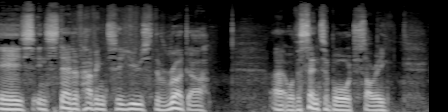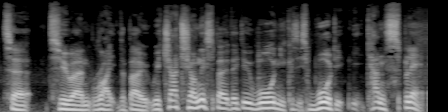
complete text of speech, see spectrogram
is instead of having to use the rudder uh, or the centerboard sorry to to um, right the boat which actually on this boat they do warn you because it's wood it, it, can split.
